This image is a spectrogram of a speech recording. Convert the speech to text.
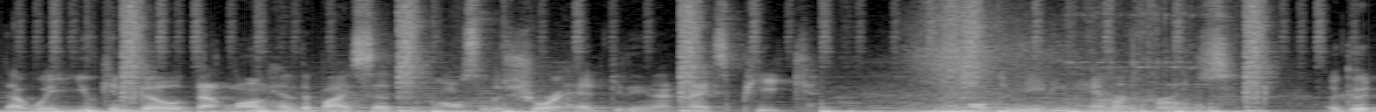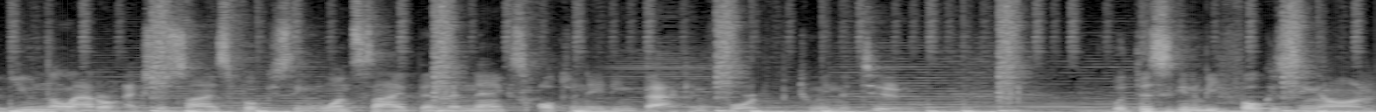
That way you can build that long head of the biceps and also the short head getting that nice peak. Alternating hammer curls. A good unilateral exercise focusing one side then the next, alternating back and forth between the two. What this is going to be focusing on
